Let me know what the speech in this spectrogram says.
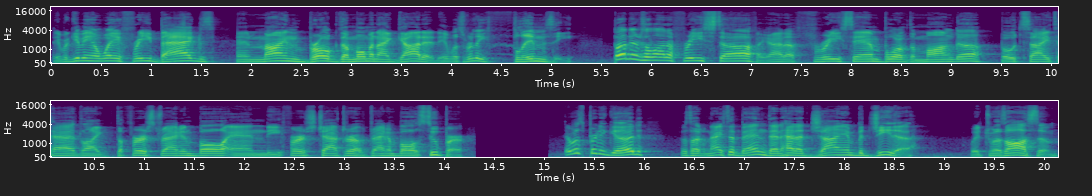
They were giving away free bags, and mine broke the moment I got it. It was really flimsy. But there's a lot of free stuff. I got a free sampler of the manga. Both sides had like the first Dragon Ball and the first chapter of Dragon Ball Super. It was pretty good. It was a nice event that had a giant Vegeta, which was awesome.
